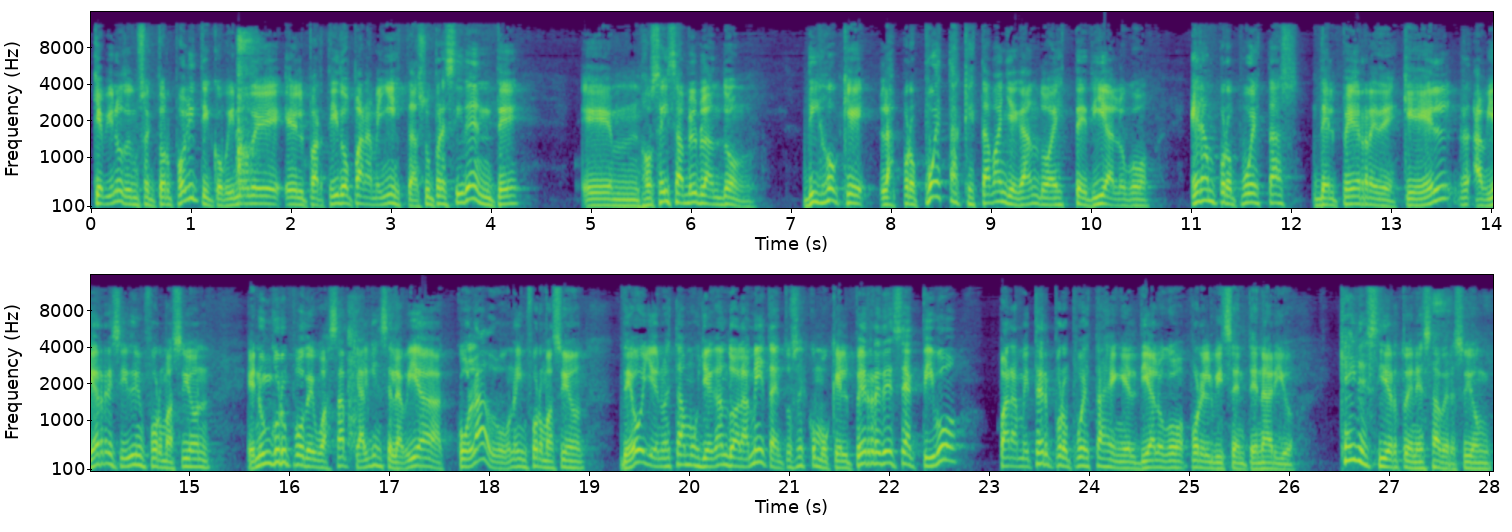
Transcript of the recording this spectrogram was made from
que vino de un sector político, vino del partido panameñista. Su presidente, em, José Isabel Blandón, dijo que las propuestas que estaban llegando a este diálogo eran propuestas del PRD, que él había recibido información en un grupo de WhatsApp que alguien se le había colado una información de, oye, no estamos llegando a la meta, entonces como que el PRD se activó para meter propuestas en el diálogo por el Bicentenario. ¿Qué hay de cierto en esa versión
